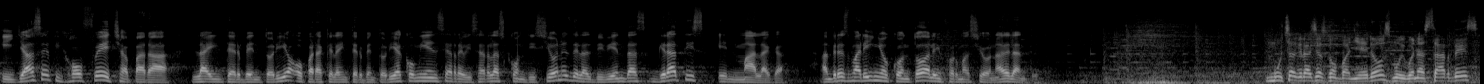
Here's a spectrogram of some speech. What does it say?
y ya se fijó fecha para la interventoría o para que la interventoría comience a revisar las condiciones de las viviendas gratis en Málaga. Andrés Mariño con toda la información. Adelante. Muchas gracias compañeros, muy buenas tardes.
